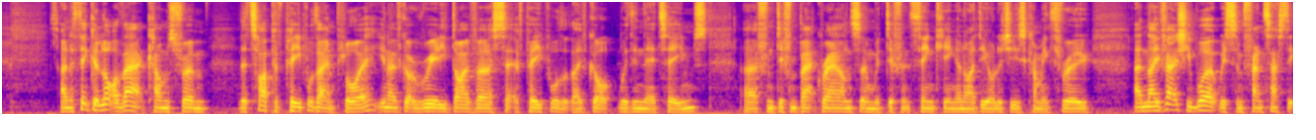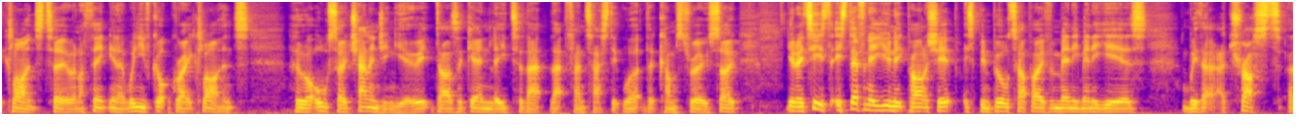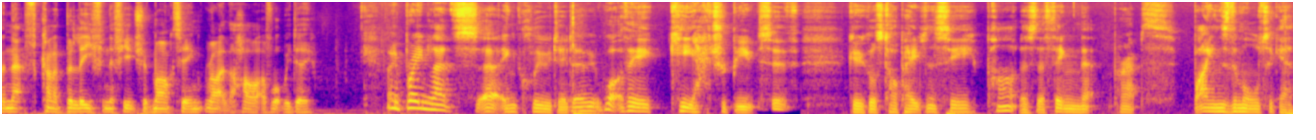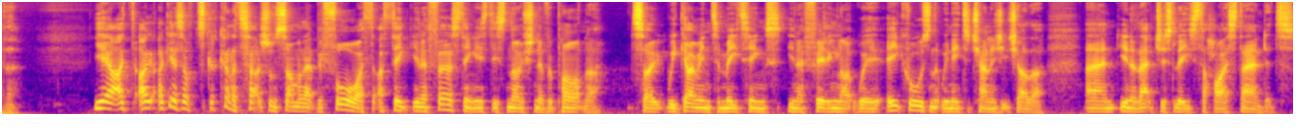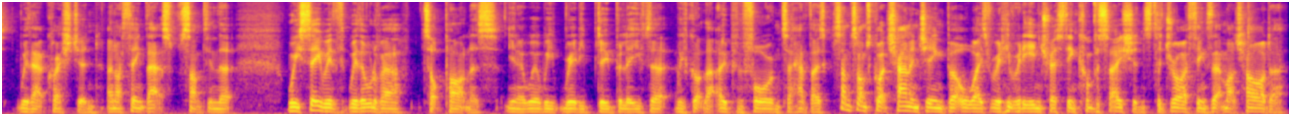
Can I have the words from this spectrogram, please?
and I think a lot of that comes from the type of people they employ. You know, they've got a really diverse set of people that they've got within their teams uh, from different backgrounds and with different thinking and ideologies coming through and they've actually worked with some fantastic clients too. And I think you know when you've got great clients who are also challenging you, it does again lead to that that fantastic work that comes through. So you know, it is it's definitely a unique partnership. It's been built up over many many years with a, a trust and that kind of belief in the future of marketing right at the heart of what we do. I mean, Brainlabs uh, included. What are the key attributes of Google's top agency partners? The thing that perhaps binds them all together. Yeah, I, I, guess I've kind of touched on some of that before. I, th- I, think you know, first thing is this notion of a partner. So we go into meetings, you know, feeling like we're equals and that we need to challenge each other, and you know that just leads to higher standards without question. And I think that's something that we see with with all of our top partners. You know, where we really do believe that we've got that open forum to have those sometimes quite challenging, but always really really interesting conversations to drive things that much harder.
